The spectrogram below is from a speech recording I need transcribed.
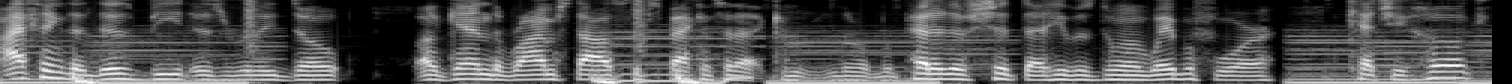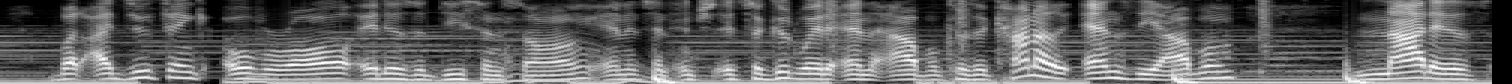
I think that this beat is really dope. Again, the rhyme style slips back into that com- the repetitive shit that he was doing way before. Catchy hook. But I do think overall it is a decent song and it's an int- it's a good way to end the album because it kind of ends the album not as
